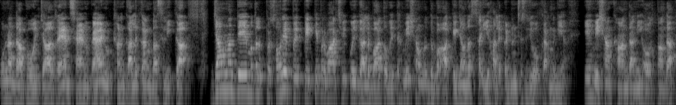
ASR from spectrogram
ਉਹਨਾਂ ਦਾ ਬੋਲਚਾਲ ਰਹਿਣ ਸਹਿਣ ਬਹਿਣ ਉੱਠਣ ਗੱਲ ਕਰਨ ਦਾ ਸਲੀਕਾ, ਜਾਂ ਉਹਨਾਂ ਦੇ ਮਤਲਬ ਸਹੁਰੇ ਪੇ- ਪੇਕੇ ਪਰਿਵਾਰ 'ਚ ਵੀ ਕੋਈ ਗੱਲਬਾਤ ਹੋਵੇ ਤਾਂ ਹਮੇਸ਼ਾ ਉਹਨੂੰ ਦਬਾ ਕੇ ਜਾਂ ਉਹਦਾ ਸਹੀ ਹੱਲ ਕੱਢਣ 'ਚ ਸਹਿਯੋਗ ਕਰਨਗੀਆਂ। ਇਹ ਹਮੇਸ਼ਾ ਖਾਨਦਾਨੀ ਔਰਤਾਂ ਦਾ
